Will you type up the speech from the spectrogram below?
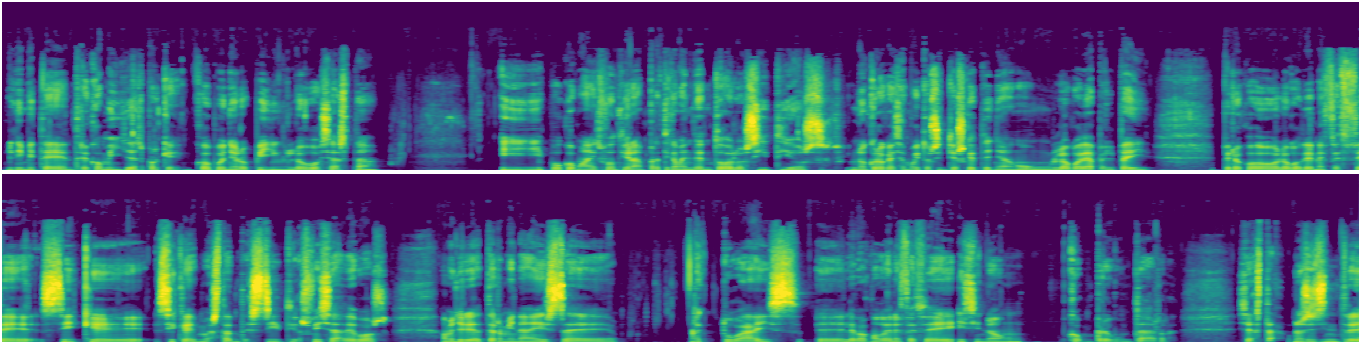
límite entre comillas, porque co poñer o pin logo xa está, E pouco máis, funciona prácticamente en todos os sitios. Non creo que haxa moitos sitios que teñan un logo de Apple Pay Pero co logo de NFC sí que, sí que hai bastantes sitios. Fixadevos, a maioría de terminais eh, actuais eh, levan o do NFC E se non, con preguntar. Xa está. Non sei se entre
